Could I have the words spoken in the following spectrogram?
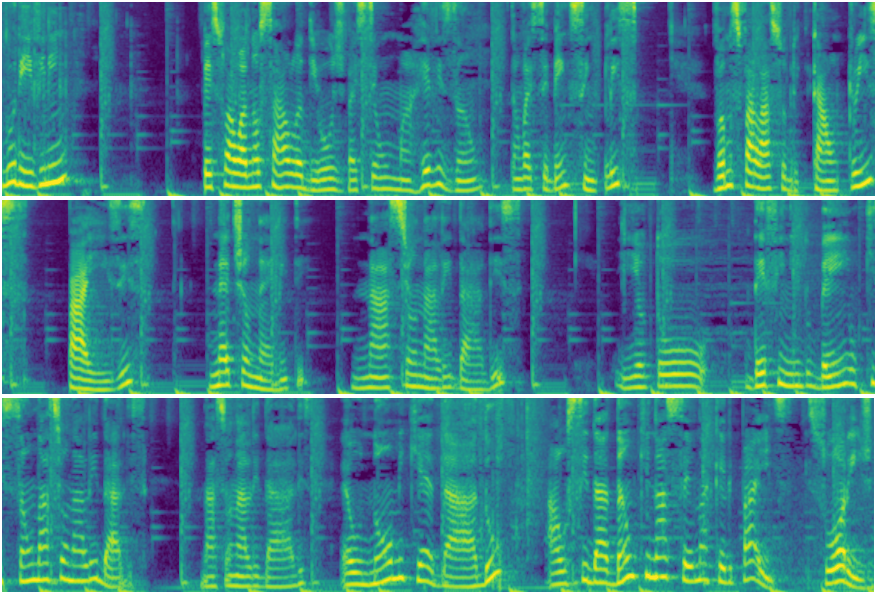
Good evening. Pessoal, a nossa aula de hoje vai ser uma revisão, então vai ser bem simples. Vamos falar sobre countries, países, nationality, nacionalidades. E eu tô definindo bem o que são nacionalidades. Nacionalidades é o nome que é dado ao cidadão que nasceu naquele país, sua origem.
